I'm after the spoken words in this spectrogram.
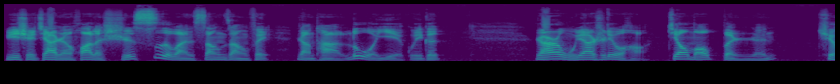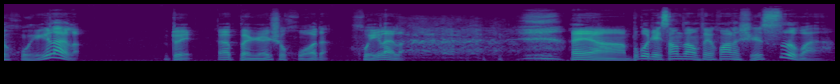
于是家人花了十四万丧葬费，让他落叶归根。然而五月二十六号，焦某本人却回来了。对，呃，本人是活的，回来了。哎呀，不过这丧葬费花了十四万啊，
